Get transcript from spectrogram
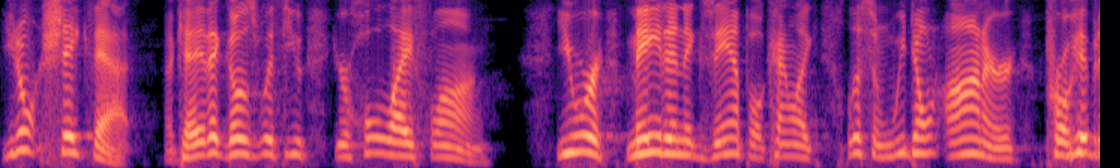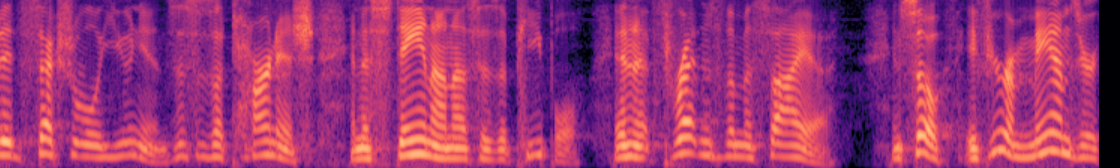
you don't shake that, okay? That goes with you your whole life long. You were made an example, kind of like, listen, we don't honor prohibited sexual unions. This is a tarnish and a stain on us as a people, and it threatens the Messiah. And so, if you're a mamzer,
